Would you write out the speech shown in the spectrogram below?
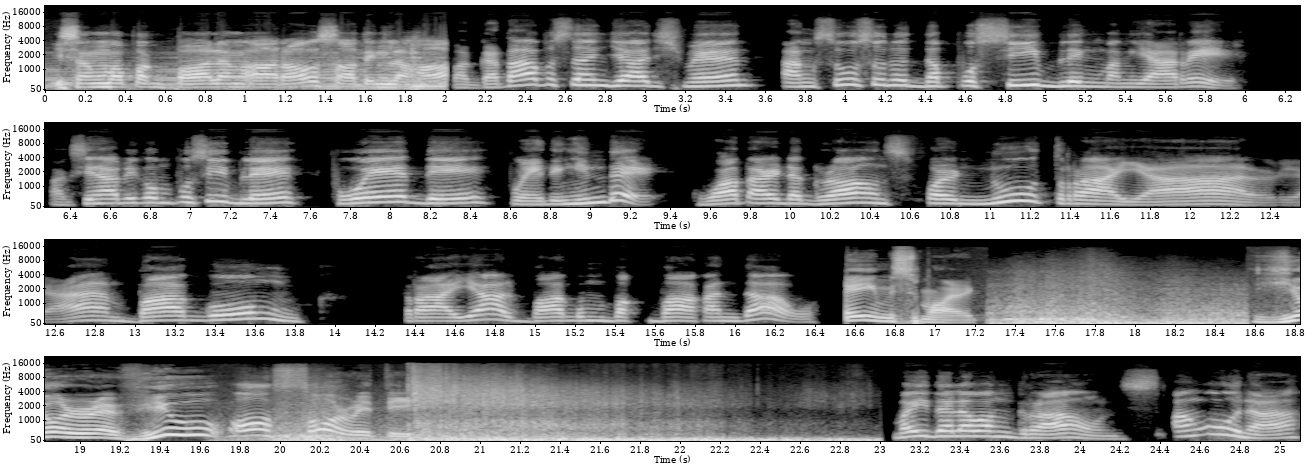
isang mapagpalang araw sa ating lahat. Pagkatapos ng judgment, ang susunod na posibleng mangyari. Pag sinabi kong posible, pwede, pwedeng hindi. What are the grounds for new trial? Yan, bagong trial, bagong bakbakan daw. James Mark. Your Review Authority. May dalawang grounds. Ang una,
